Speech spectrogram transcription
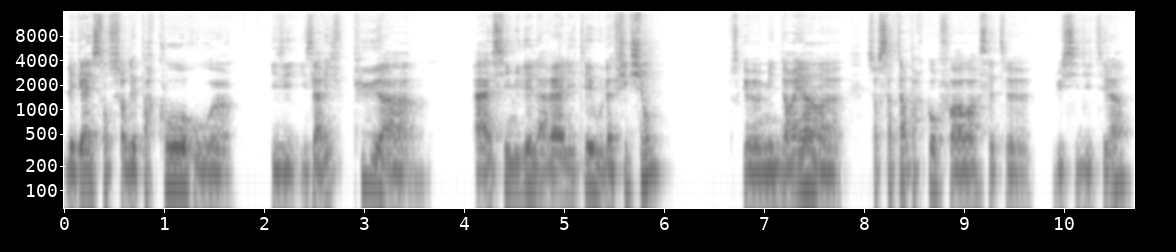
les gars, ils sont sur des parcours où euh, ils, ils arrivent plus à, à, assimiler la réalité ou la fiction, parce que mine de rien, euh, sur certains parcours, faut avoir cette euh, lucidité là.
